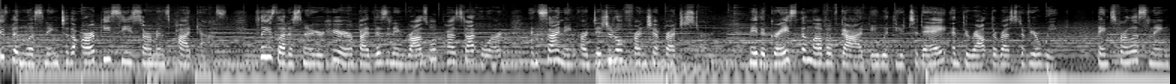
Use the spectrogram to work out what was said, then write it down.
You've been listening to the RPC Sermons podcast. Please let us know you're here by visiting roswellpres.org and signing our digital friendship register. May the grace and love of God be with you today and throughout the rest of your week. Thanks for listening.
